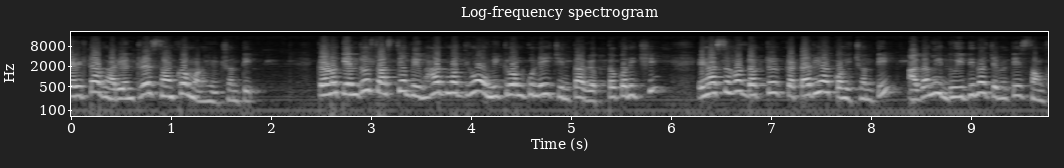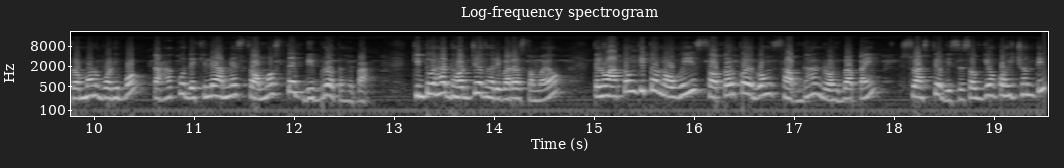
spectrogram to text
ଡେଲ୍ଟା ଭାରିଏଣ୍ଟରେ ସଂକ୍ରମଣ ହେଉଛନ୍ତି କାରଣ କେନ୍ଦ୍ର ସ୍ୱାସ୍ଥ୍ୟ ବିଭାଗ ମଧ୍ୟ ଓମିକ୍ରନ୍କୁ ନେଇ ଚିନ୍ତା ବ୍ୟକ୍ତ କରିଛି ଏହାସହ ଡକ୍ଟର କଟାରିଆ କହିଛନ୍ତି ଆଗାମୀ ଦୁଇ ଦିନ ଯେମିତି ସଂକ୍ରମଣ ବଢ଼ିବ ତାହାକୁ ଦେଖିଲେ ଆମେ ସମସ୍ତେ ବିବ୍ରତ ହେବା କିନ୍ତୁ ଏହା ଧୈର୍ଯ୍ୟ ଧରିବାର ସମୟ ତେଣୁ ଆତଙ୍କିତ ନ ହୋଇ ସତର୍କ ଏବଂ ସାବଧାନ ରହିବା ପାଇଁ ସ୍ୱାସ୍ଥ୍ୟ ବିଶେଷଜ୍ଞ କହିଛନ୍ତି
